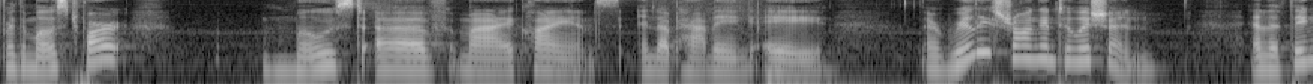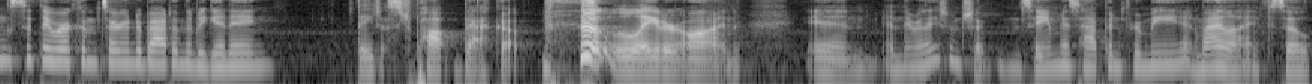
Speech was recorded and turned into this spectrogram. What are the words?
for the most part, most of my clients end up having a a really strong intuition. And the things that they were concerned about in the beginning, they just pop back up later on in in the relationship. Same has happened for me in my life. So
